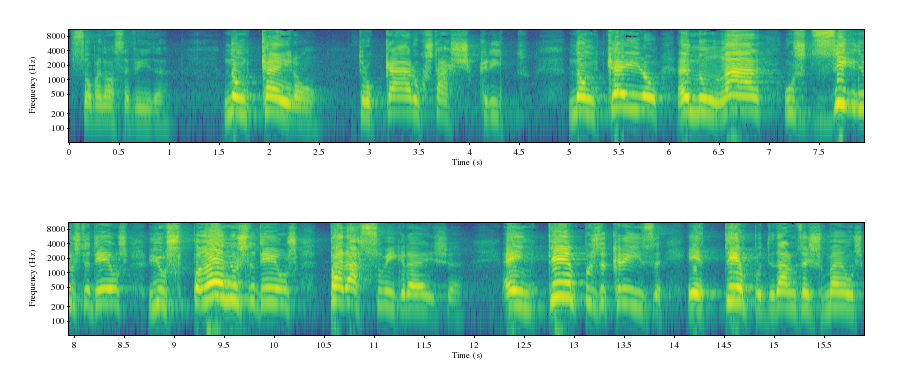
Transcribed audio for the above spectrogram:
sobre a nossa vida. Não queiram trocar o que está escrito. Não queiram anular os desígnios de Deus e os planos de Deus para a sua igreja. Em tempos de crise, é tempo de darmos as mãos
